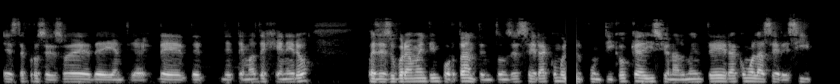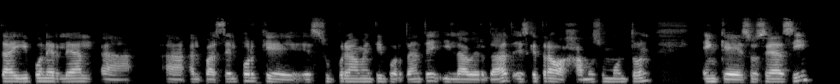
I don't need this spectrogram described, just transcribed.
este proceso de, de, temas de género, pues es supremamente importante. Entonces era como el puntico que adicionalmente era como la cerecita y ponerle al, al pastel porque es supremamente importante y la verdad es que trabajamos un montón en que eso sea así.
